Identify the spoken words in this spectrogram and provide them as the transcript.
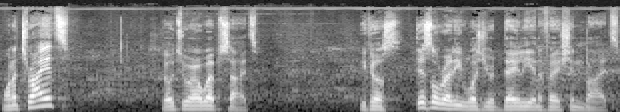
Want to try it? Go to our website. Because this already was your daily innovation bite.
